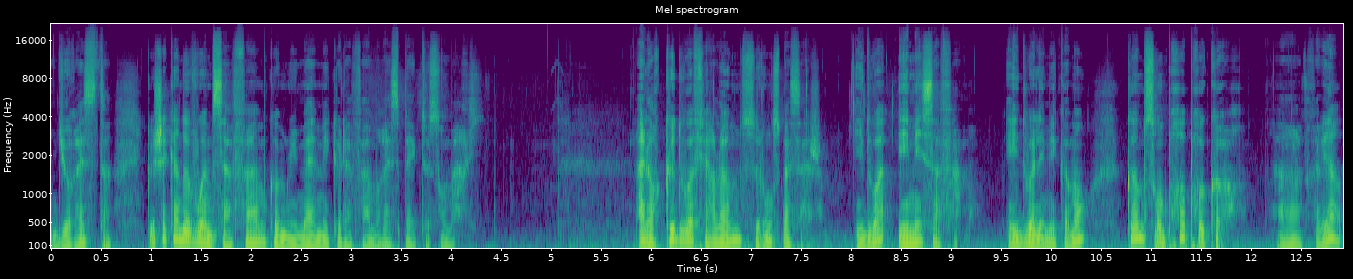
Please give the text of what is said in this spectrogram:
Du reste, que chacun de vous aime sa femme comme lui-même et que la femme respecte son mari. Alors, que doit faire l'homme selon ce passage? Il doit aimer sa femme. Et il doit l'aimer comment? Comme son propre corps. Ah, très bien.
